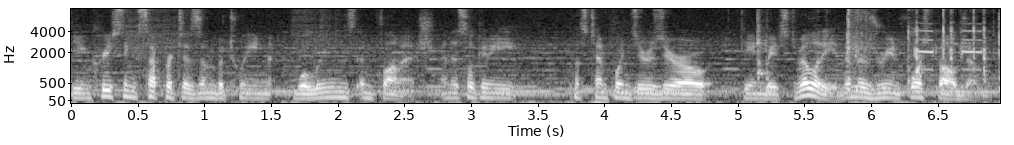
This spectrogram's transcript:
the increasing separatism between Walloons and Flemish, and this will give me plus 10.00 gain-based stability. Then there's reinforce Belgium.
